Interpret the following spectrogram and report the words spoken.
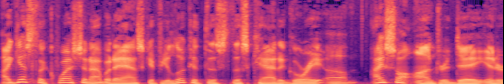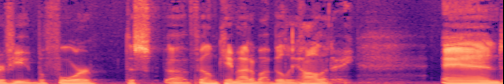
I guess the question I would ask, if you look at this this category, uh, I saw Andra Day interviewed before this uh, film came out about Billie Holiday, and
